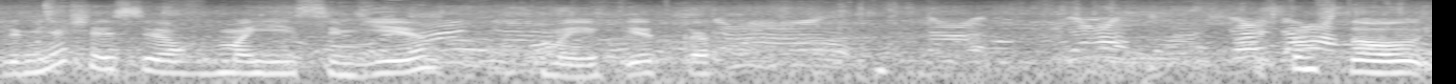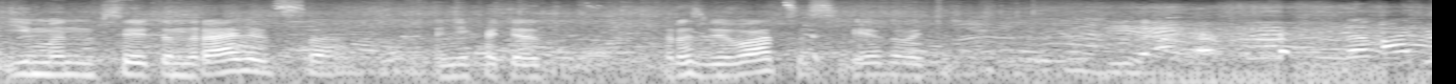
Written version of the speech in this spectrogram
Для меня счастье в моей семье, в моих детках. В том, что им все это нравится, они хотят развиваться, следовать. Давайте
